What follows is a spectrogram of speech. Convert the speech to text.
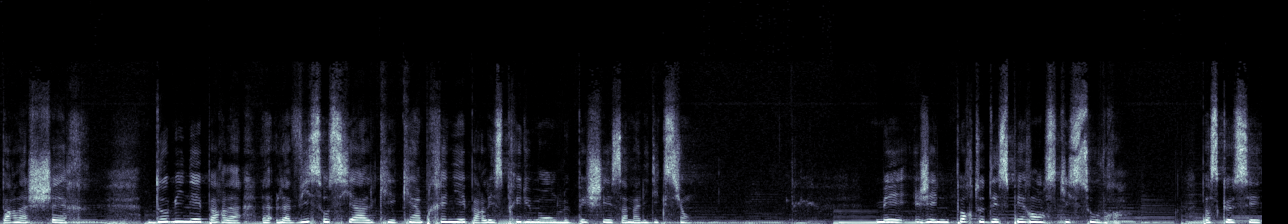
par la chair, dominé par la, vie sociale qui, qui est imprégnée par l'esprit du monde, le péché, sa malédiction. Mais j'ai une porte d'espérance qui s'ouvre parce que c'est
